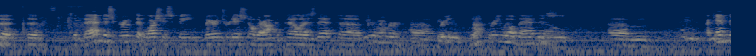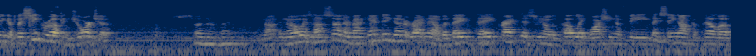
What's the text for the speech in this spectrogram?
the, the, the Baptist group that washes feet, very traditional, they're a cappella, is that, uh, do you remember, uh, Free, not Free Will Baptist? Um, I can't think of, but she grew up in Georgia. Southern Baptist. Not, no, it's not Southern, but I can't think of it right now, but they, they practice, you know, the public washing of feet, they sing a cappella.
